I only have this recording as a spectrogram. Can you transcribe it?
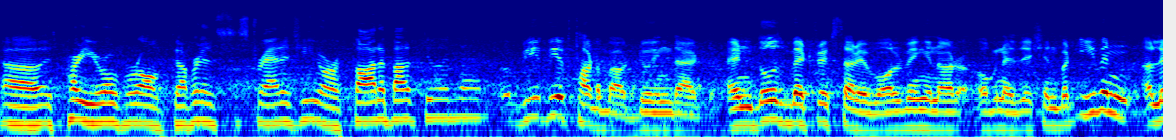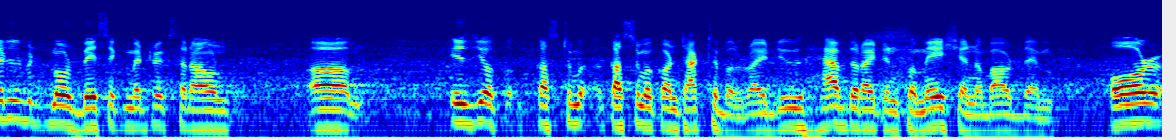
uh, as part of your overall governance strategy or thought about doing that? We, we have thought about doing that and those metrics are evolving in our organization but even a little bit more basic metrics around um, is your customer, customer contactable, right? Do you have the right information about them? Or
